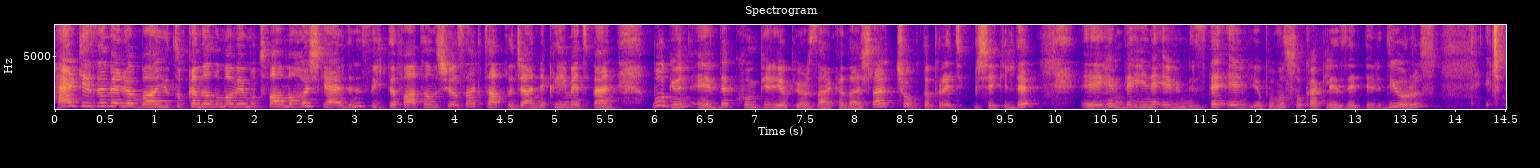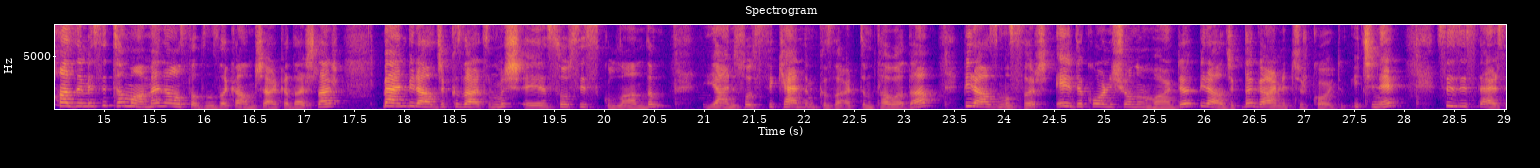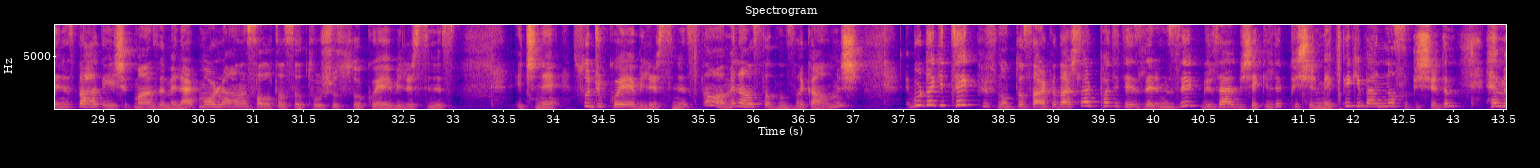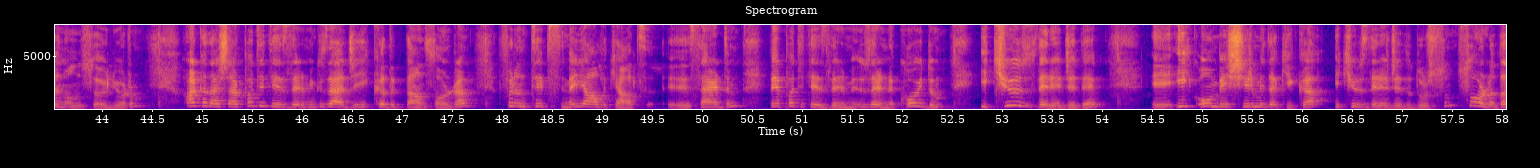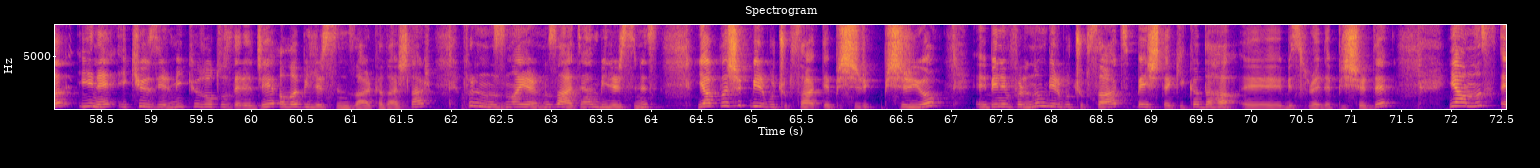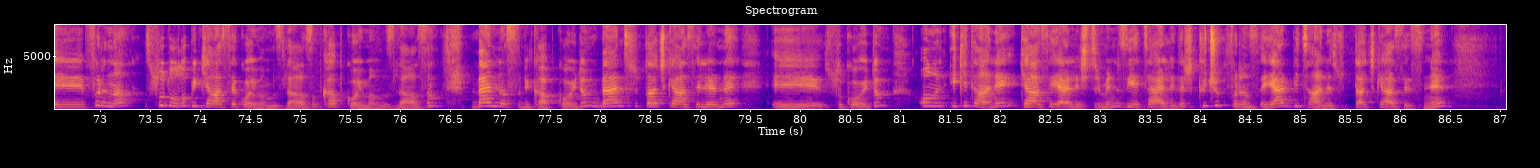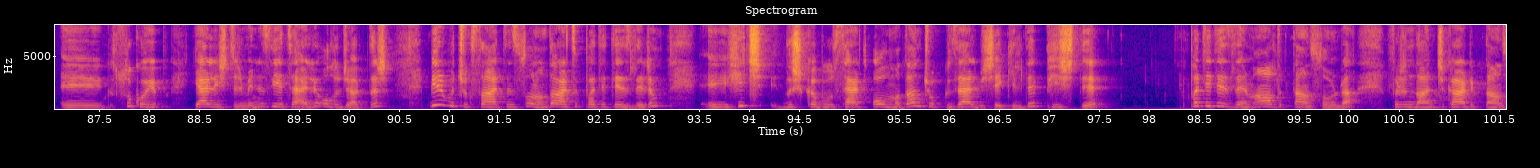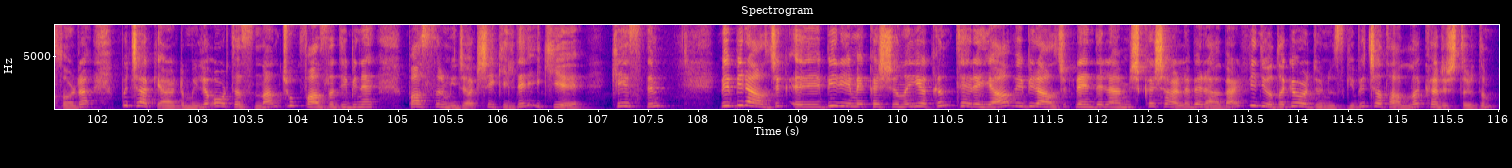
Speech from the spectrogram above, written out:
Herkese merhaba YouTube kanalıma ve mutfağıma hoş geldiniz. İlk defa tanışıyorsak tatlıcı anne kıymet ben. Bugün evde kumpir yapıyoruz arkadaşlar. Çok da pratik bir şekilde. Ee, hem de yine evimizde ev yapımı sokak lezzetleri diyoruz. İç malzemesi tamamen ağız tadınıza kalmış arkadaşlar. Ben birazcık kızartılmış e, sosis kullandım. Yani sosisi kendim kızarttım tavada. Biraz mısır, evde kornişonum vardı. Birazcık da garnitür koydum. İçine siz isterseniz daha değişik malzemeler, mor lahana salatası, turşusu koyabilirsiniz. İçine sucuk koyabilirsiniz. Tamamen ağız tadınıza kalmış. Buradaki tek püf noktası arkadaşlar patateslerimizi güzel bir şekilde pişirmek. Peki ben nasıl pişirdim? Hemen onu söylüyorum. Arkadaşlar patateslerimi güzelce yıkadıktan sonra fırın tepsime yağlı kağıt e, serdim ve patateslerimi üzerine koydum. 200 derecede e, ilk 15-20 dakika 200 derecede dursun. Sonra da yine 220-230 dereceye alabilirsiniz arkadaşlar. Fırınınızın ayarını zaten bilirsiniz. Yaklaşık 1,5 saatte pişir, pişiriyor. E, benim fırınım 1,5 saat 5 dakika daha e, bir sürede pişirdi. Yalnız e, fırına su dolu bir kase koymamız lazım. Kap koymamız lazım. Ben nasıl bir kap koydum? Ben sütlaç kaselerine e, su koydum. Onun iki tane kase yerleştirmeniz yeterlidir. Küçük fırınsa eğer bir tane sütlaç kasesine e, su koyup yerleştirmeniz yeterli olacaktır. Bir buçuk saatin sonunda artık patateslerim e, hiç dış kabuğu sert olmadan çok güzel bir şekilde pişti. Patateslerimi aldıktan sonra fırından çıkardıktan sonra bıçak yardımıyla ortasından çok fazla dibine bastırmayacak şekilde ikiye kestim. Ve birazcık e, bir yemek kaşığına yakın tereyağı ve birazcık rendelenmiş kaşarla beraber videoda gördüğünüz gibi çatalla karıştırdım.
